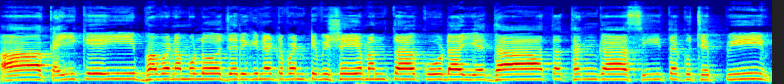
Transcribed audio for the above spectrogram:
ఆ కైకేయి భవనములో జరిగినటువంటి విషయమంతా కూడా యథాతథంగా సీతకు చెప్పి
